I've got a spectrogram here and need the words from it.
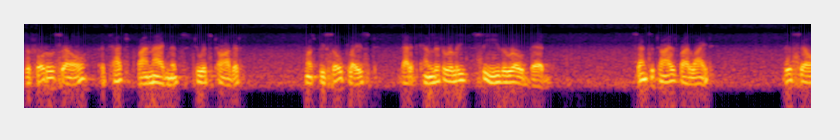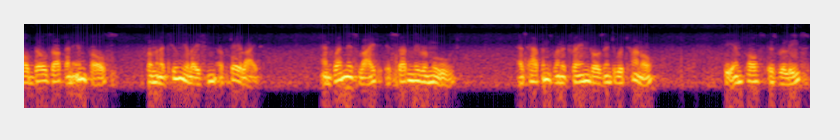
The photocell, attached by magnets to its target, must be so placed that it can literally see the roadbed. Sensitized by light, this cell builds up an impulse from an accumulation of daylight. And when this light is suddenly removed, as happens when a train goes into a tunnel, the impulse is released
